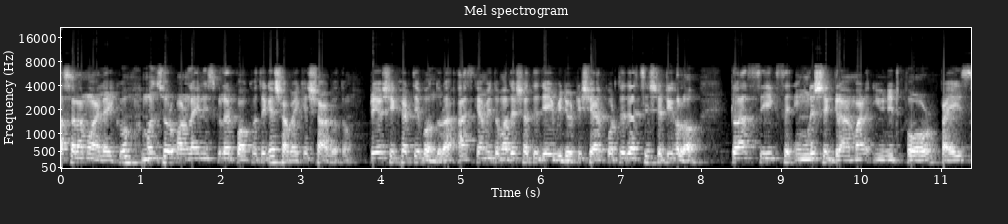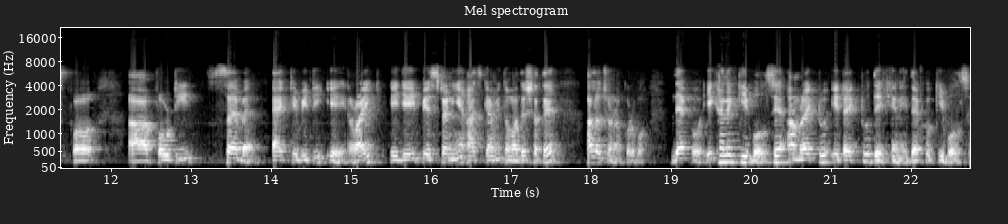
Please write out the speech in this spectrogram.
আসসালামু আলাইকুম। মনসুর অনলাইন স্কুলের পক্ষ থেকে সবাইকে স্বাগতম। প্রিয় শিক্ষার্থী বন্ধুরা, আজকে আমি তোমাদের সাথে যে ভিডিওটি শেয়ার করতে যাচ্ছি, সেটি হলো ক্লাস সিক্স ইংলিশে grammar unit four page forty seven activity A right এই যে পেজটা নিয়ে আজকে আমি তোমাদের সাথে আলোচনা করব। দেখো, এখানে কি বলছে, আমরা একটু এটা একটু দেখে নিই। দেখো কি বলছে।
